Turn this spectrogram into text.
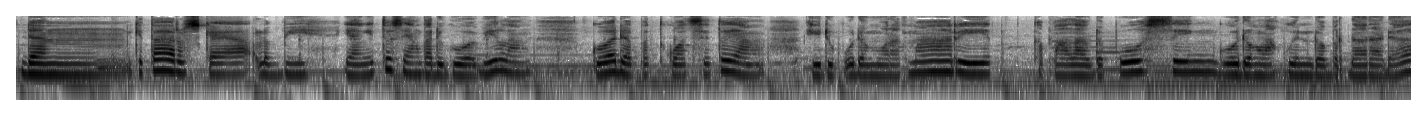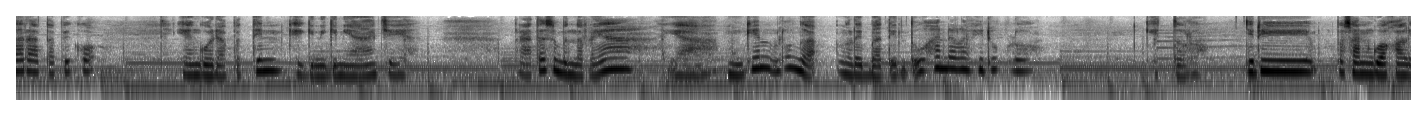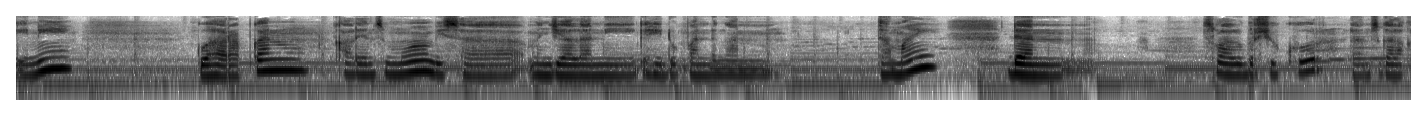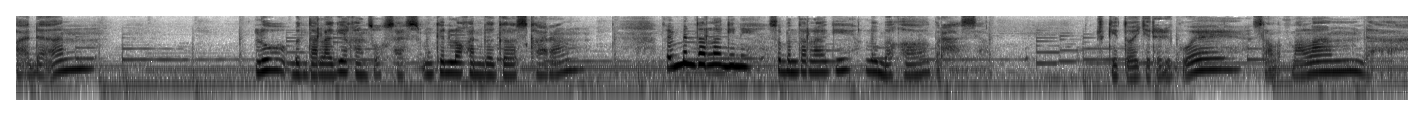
Dan kita harus kayak lebih yang itu sih yang tadi gue bilang. Gue dapet quotes itu yang hidup udah murat marit kepala udah pusing gue udah ngelakuin udah berdarah-darah tapi kok yang gue dapetin kayak gini-gini aja ya ternyata sebenarnya ya mungkin lo nggak ngelibatin Tuhan dalam hidup lo gitu loh. Jadi pesan gue kali ini gue harapkan kalian semua bisa menjalani kehidupan dengan damai dan selalu bersyukur dalam segala keadaan. Lo bentar lagi akan sukses. Mungkin lo akan gagal sekarang tapi bentar lagi nih, sebentar lagi lo bakal berhasil. Segitu aja dari gue. Selamat malam dan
